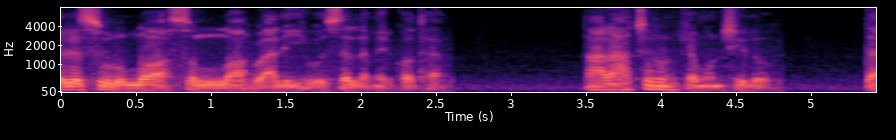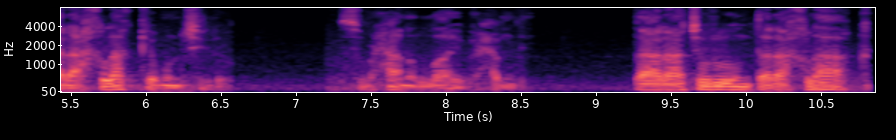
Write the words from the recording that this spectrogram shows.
রসুল্লাহ সাল্লাহ আলী ওসাল্লামের কথা। তার আচরণ কেমন ছিল? তার আখলাক কেমন ছিল? সুহান আল্লাহ তার আচরণ, তার আখলাক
